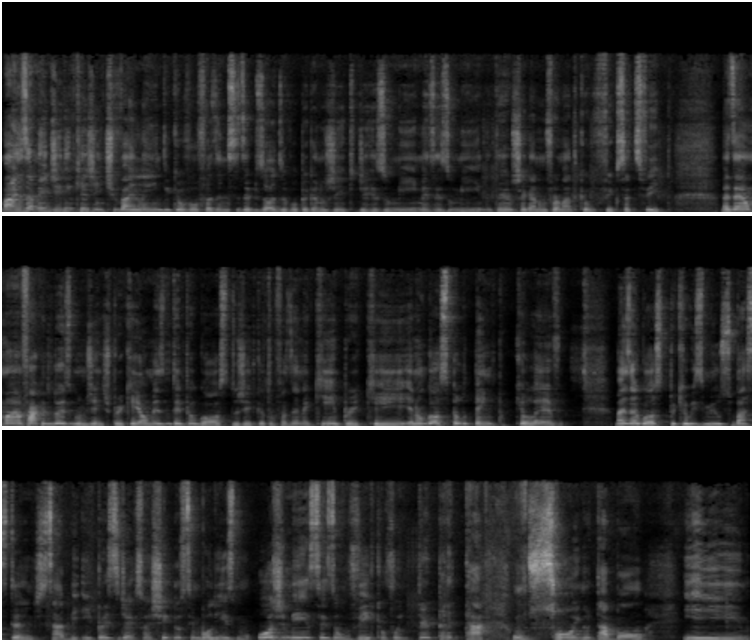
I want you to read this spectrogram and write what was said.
Mas à medida em que a gente vai lendo e que eu vou fazendo esses episódios, eu vou pegando o jeito de resumir, mais resumido, até eu chegar num formato que eu fico satisfeito. Mas é uma faca de dois gumes, gente, porque ao mesmo tempo eu gosto do jeito que eu tô fazendo aqui, porque eu não gosto pelo tempo que eu levo, mas eu gosto porque eu esmiuço bastante, sabe? E Percy Jackson é cheio do simbolismo. Hoje mesmo vocês vão ver que eu vou interpretar um sonho, tá bom? E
